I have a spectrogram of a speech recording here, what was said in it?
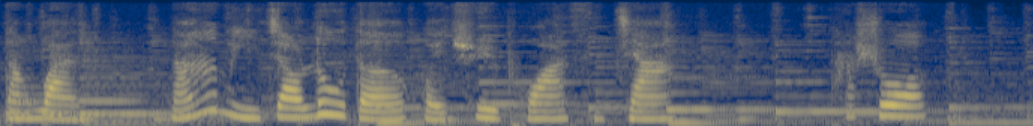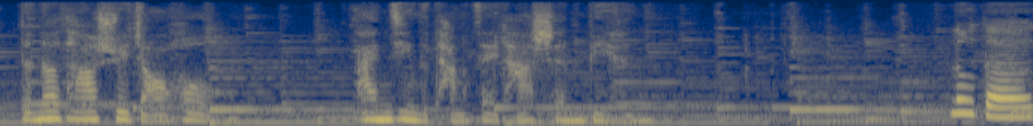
当晚，拿阿米叫路德回去普阿斯家。他说：“等到他睡着后，安静的躺在他身边。”路德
